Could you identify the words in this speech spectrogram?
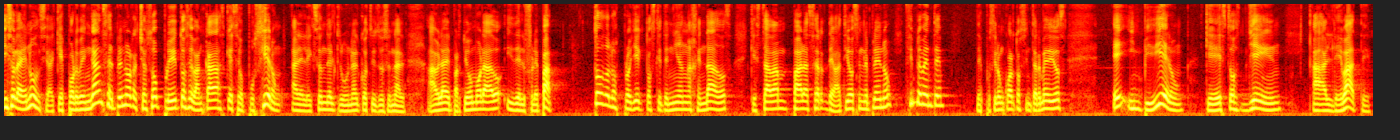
hizo la denuncia que por venganza el Pleno rechazó proyectos de bancadas que se opusieron a la elección del Tribunal Constitucional. Habla del Partido Morado y del FREPAP. Todos los proyectos que tenían agendados, que estaban para ser debatidos en el Pleno, simplemente les pusieron cuartos intermedios e impidieron que estos lleguen al debate.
